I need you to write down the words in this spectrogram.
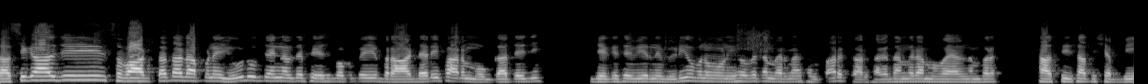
ਸਤਿ ਸ਼੍ਰੀ ਅਕਾਲ ਜੀ, ਸਵਾਗਤ ਹੈ ਤੁਹਾਡਾ ਆਪਣੇ YouTube ਚੈਨਲ ਤੇ Facebook page Brar dairy farm Moga ਤੇ ਜੀ। ਜੇ ਕਿਸੇ ਵੀਰ ਨੇ ਵੀਡੀਓ ਬਣਵਾਉਣੀ ਹੋਵੇ ਤਾਂ ਮੇਰੇ ਨਾਲ ਸੰਪਰਕ ਕਰ ਸਕਦਾ, ਮੇਰਾ ਮੋਬਾਈਲ ਨੰਬਰ 8876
